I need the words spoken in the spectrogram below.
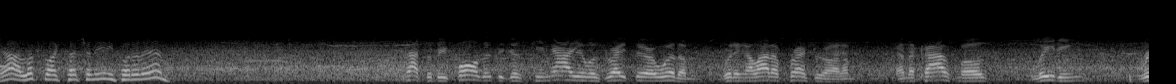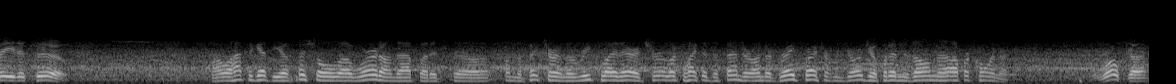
Yeah, it looks like Peccenini put it in. Not to be faulted because Chinaglia was right there with him, putting a lot of pressure on him. And the Cosmos leading 3 to 2. Well, we'll have to get the official uh, word on that, but it's uh, from the picture and the replay there, it sure looked like the defender, under great pressure from Giorgio, put it in his own uh, upper corner. Rocca.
